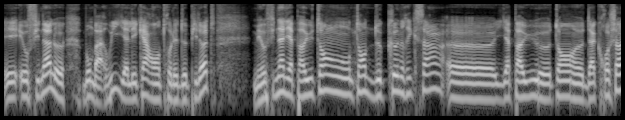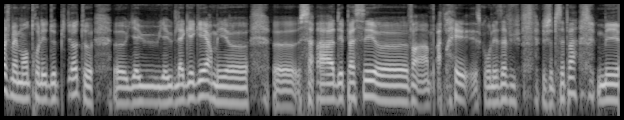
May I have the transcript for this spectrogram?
Et, au final, euh, bon bah oui, il y a l'écart entre les deux pilotes. Mais au final, il n'y a pas eu tant, de conneries que ça. Euh, Il n'y a pas eu euh, tant euh, d'accrochage, même entre les deux pilotes. Il y, a eu- de la guéguerre, mais ça n'a pas dépassé. Enfin, après, est-ce qu'on les a vus? Je ne sais pas. Mais,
